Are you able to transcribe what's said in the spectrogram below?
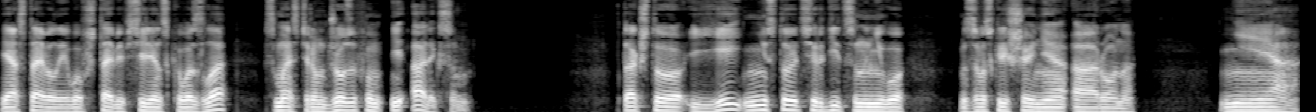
и оставила его в штабе вселенского зла с мастером Джозефом и Алексом. Так что ей не стоит сердиться на него за воскрешение Аарона. не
